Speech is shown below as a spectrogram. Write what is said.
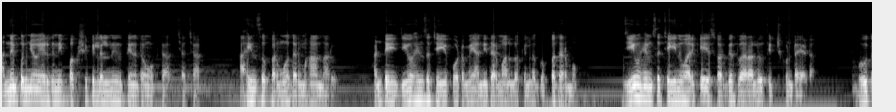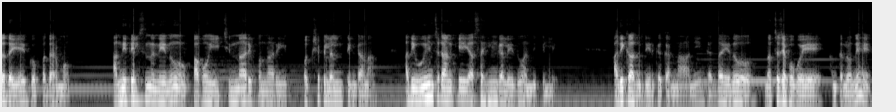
అన్నం పుణ్యం ఎరుగని పక్షి పిల్లల్ని తినటం ఒకట ఛ! అహింస పరమో ధర్మ అన్నారు. అంటే జీవహింస చేయకపోవటమే అన్ని ధర్మాల్లోకెల్లా గొప్ప ధర్మం. జీవహింస చేయని వారికే స్వర్గద్వారాలు తెచ్చుకుంటాయట భూతదయే గొప్ప ధర్మం. అన్ని తెలిసిన నేను పాపం ఈ చిన్నారి పొన్నారి పక్షి పిల్లల్ని తింటానా? అది ఊహించడానికి అసహ్యంగా లేదు అంది పిల్లి. అది కాదు దీర్ఘకర్ణ అని గద్ద ఏదో నచ్చజెప్పబోయే అంతలోనే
